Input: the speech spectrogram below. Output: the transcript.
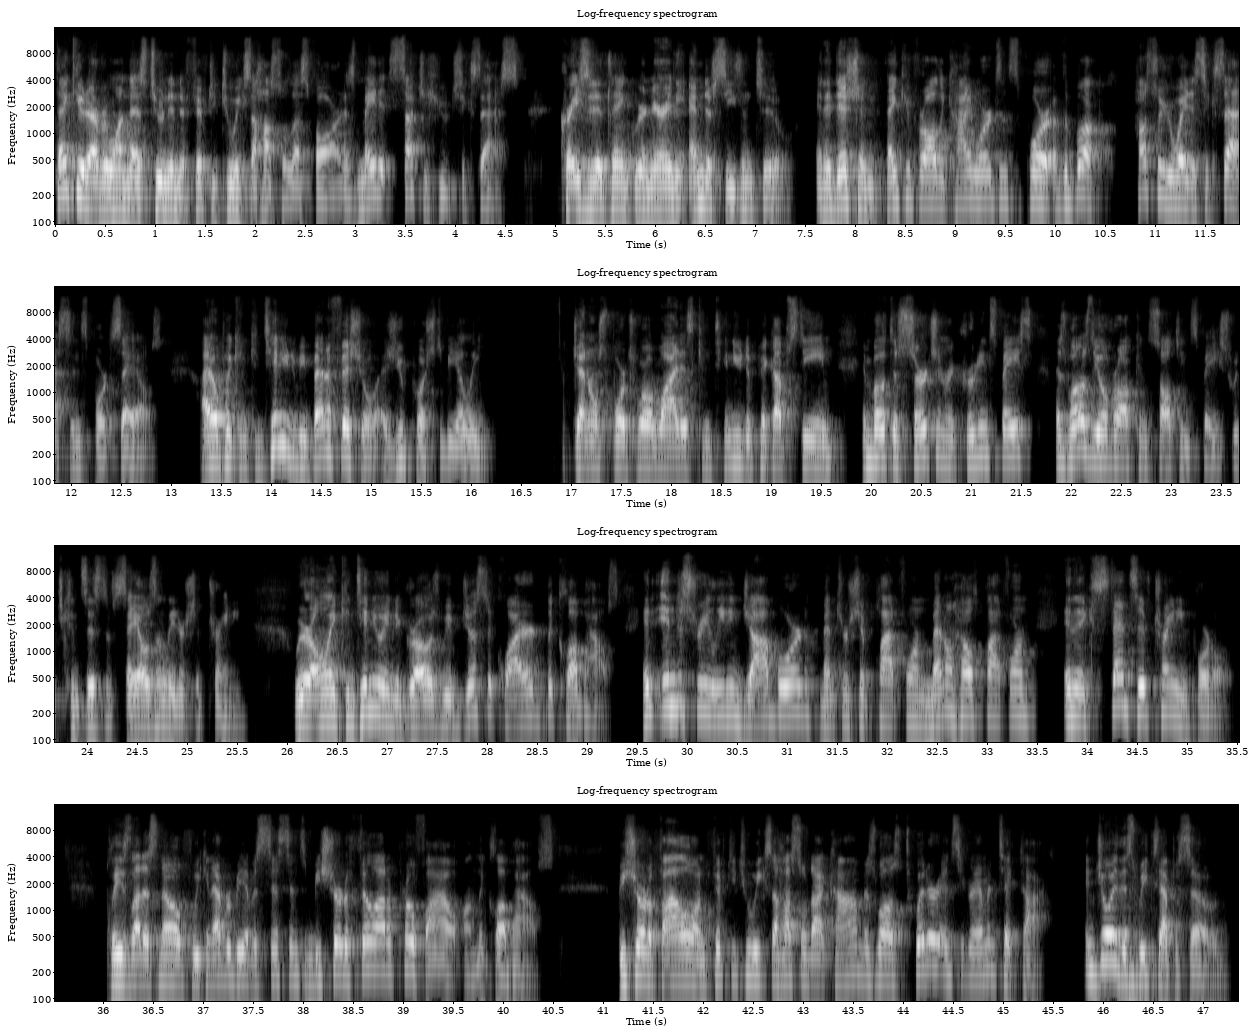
Thank you to everyone that has tuned into 52 Weeks of Hustle thus far and has made it such a huge success. Crazy to think we're nearing the end of season two. In addition, thank you for all the kind words and support of the book, Hustle Your Way to Success in Sports Sales. I hope it can continue to be beneficial as you push to be elite. General Sports Worldwide has continued to pick up steam in both the search and recruiting space, as well as the overall consulting space, which consists of sales and leadership training. We are only continuing to grow as we've just acquired the Clubhouse, an industry leading job board, mentorship platform, mental health platform, and an extensive training portal. Please let us know if we can ever be of assistance and be sure to fill out a profile on the Clubhouse. Be sure to follow on 52weeksofhustle.com as well as Twitter, Instagram, and TikTok. Enjoy this week's episode.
